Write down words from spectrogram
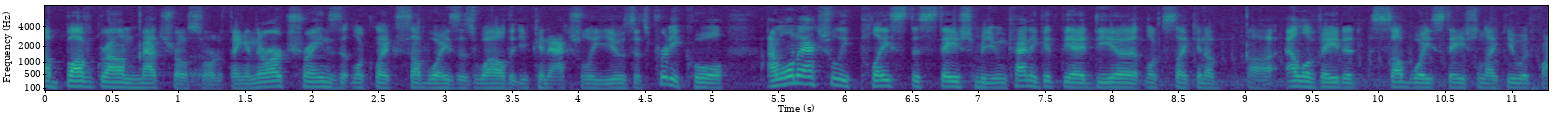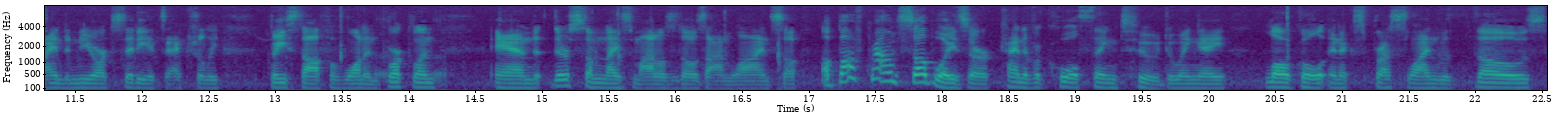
above ground metro sort of thing. And there are trains that look like subways as well that you can actually use. It's pretty cool. I won't actually place this station, but you can kind of get the idea. It looks like an uh, elevated subway station like you would find in New York City. It's actually based off of one in Brooklyn. And there's some nice models of those online. So above ground subways are kind of a cool thing too, doing a local and express line with those.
